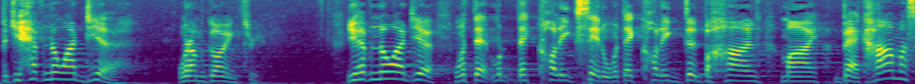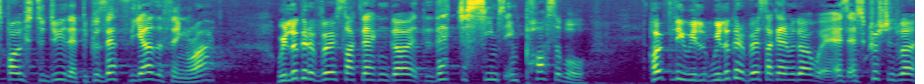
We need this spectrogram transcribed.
but you have no idea what I'm going through. You have no idea what that, what that colleague said or what that colleague did behind my back. How am I supposed to do that? Because that's the other thing, right? We look at a verse like that and go, that just seems impossible. Hopefully, we, we look at a verse like that and we go, as, as Christians, we go,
